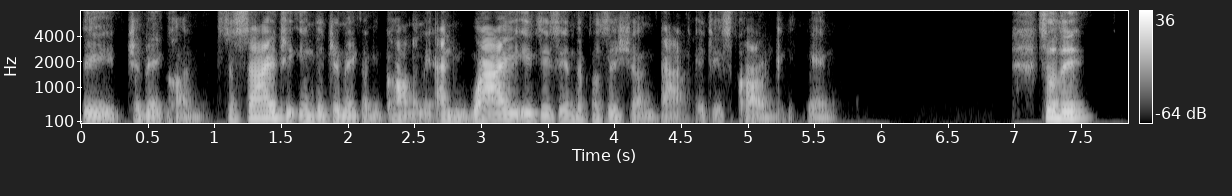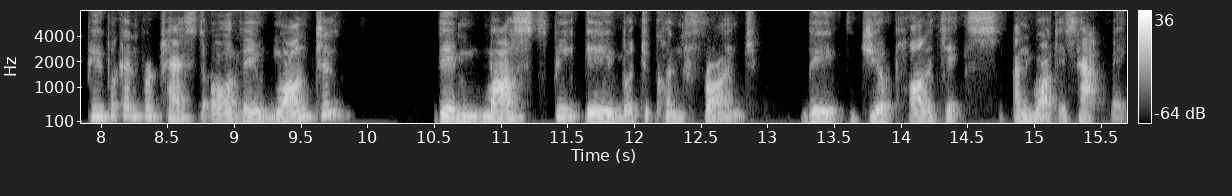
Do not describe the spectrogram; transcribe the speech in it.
the Jamaican society, in the Jamaican economy, and why it is in the position that it is currently in. So the people can protest all they want to, they must be able to confront the geopolitics and what is happening.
